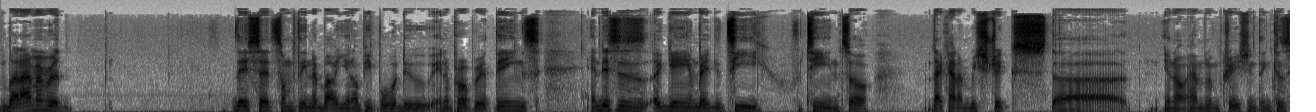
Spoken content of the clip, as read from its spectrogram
But I remember they said something about you know people would do inappropriate things, and this is a game rated T for teen, so that kind of restricts the you know emblem creation thing. Because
